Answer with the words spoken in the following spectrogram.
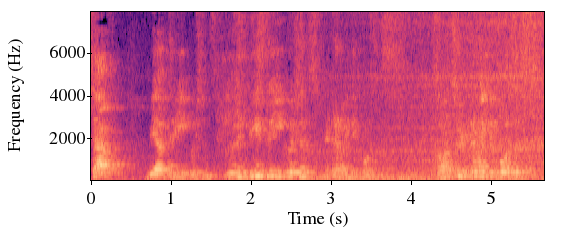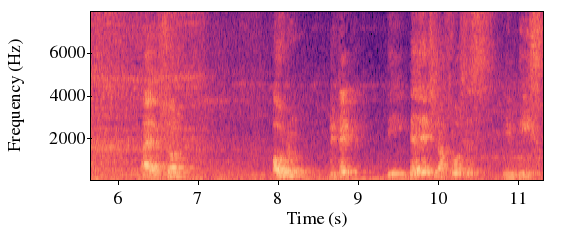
shaft, we have three equations. Using these three equations, determine the forces. So once you determine the forces, I have shown how to detect the direction of forces in these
